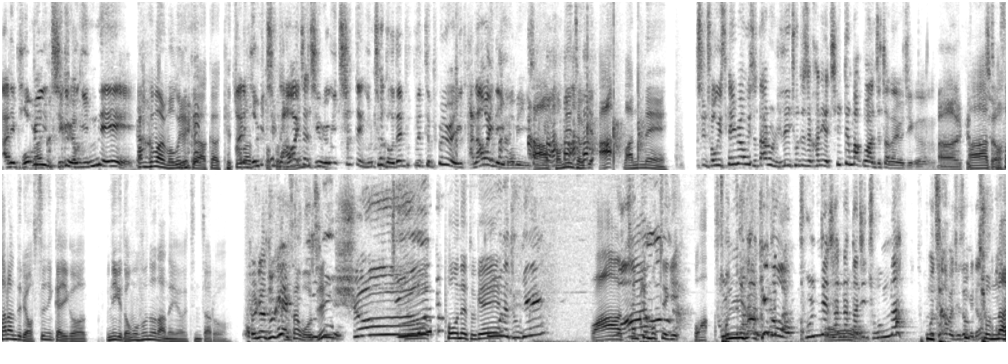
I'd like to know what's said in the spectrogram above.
아니 범인 지금 여기 있네. 황금알 먹으니까 아까 아니 개쫄았었거든요. 범인 지금 나와 있잖아. 지금 여기 7등 인천 더 데프트 표면 여기 다 나와 있네 이 범인 아 범인 저기 아 맞네. 지금 저기 세 명이서 따로 릴레이 초대서 하니까 7등 받고 앉았잖아요 지금. 아 그쵸. 아 저 사람들이 없으니까 이거 분위기 너무 훈훈하네요 진짜로. 돌려 두 개. 항상 뭐지? 슛. 포운에 두개와 오늘 두 개? 와. 챔피언 복제기 와 존나 존나 존나 잔나까지 존나? 어 잠깐만 죄송합니다 존나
